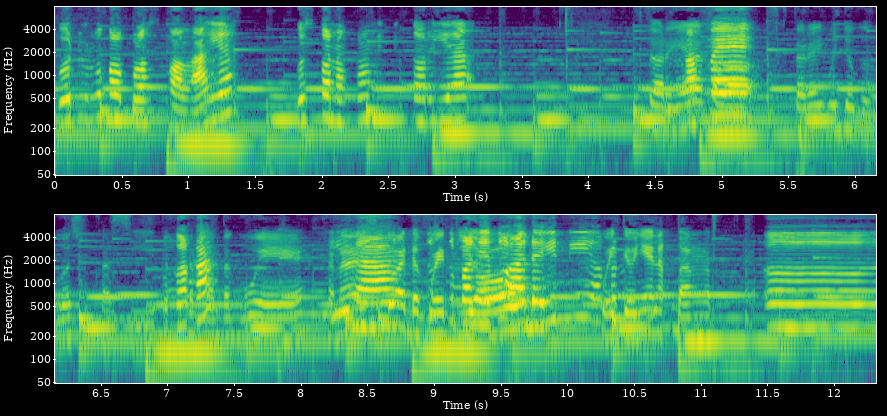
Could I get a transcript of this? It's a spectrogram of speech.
gue dulu kalau pulang sekolah ya, gue suka nongkrong di Victoria. Victoria Cafe. Victoria gue juga gue suka sih Suka kan? kata gue karena Iya. di situ ada kue depannya tio tuh ada ini apa kue tionya enak banget eh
